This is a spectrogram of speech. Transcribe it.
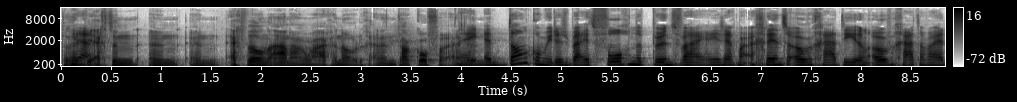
Dan Ja. heb je echt, een, een, een, echt wel een aanhangwagen nodig en een dakkoffer. En Nee, een- en dan kom je dus bij het volgende punt waar je zeg maar een grens overgaat, die je dan overgaat en waar,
